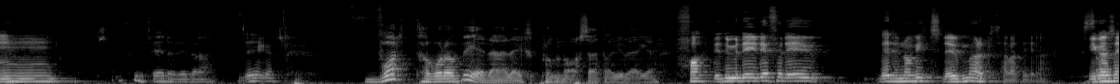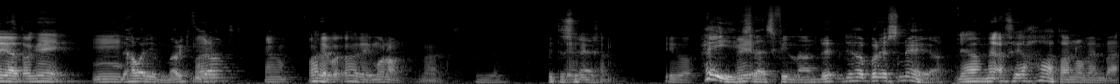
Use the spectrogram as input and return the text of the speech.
Mm. Fint väder idag. Det är ganska... Vart har våra väderleksprognoser tagit vägen? Faktiskt, men det är därför det är ju... Är det någon vits? Det är ju mörkt hela tiden. Vi kan säga att okej... mm, Det har varit mörkt idag. mörkt. Ja. Vad är det, vad är det imorgon? Mörkt. Mm. Lite snö. liksom-. Hej Men- svensk Finland, det, det har börjat snöa. Ja, men alltså jag hatar november.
